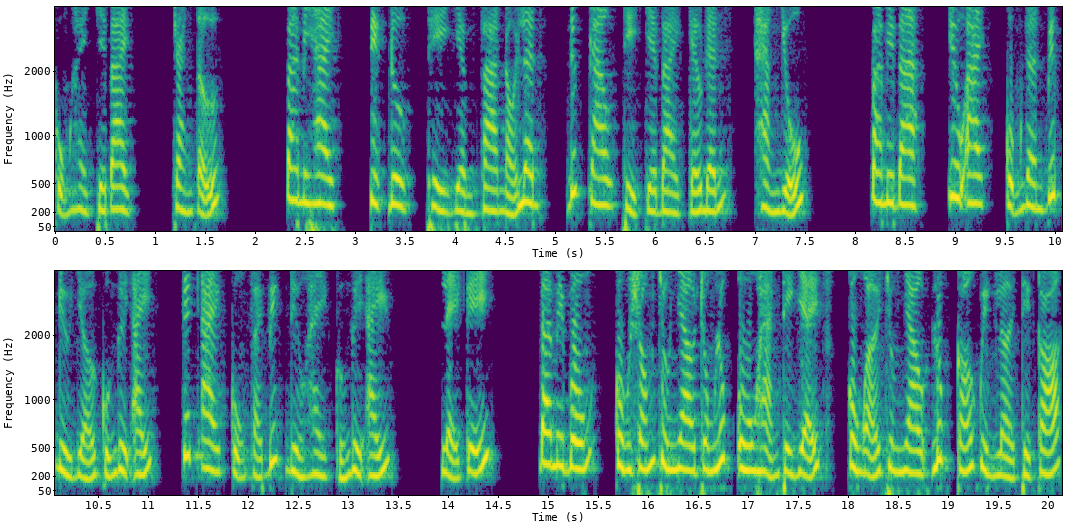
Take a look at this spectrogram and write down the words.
cũng hay chê bai. Trang tử 32. Việc được thì dèm pha nổi lên, đức cao thì chê bai kéo đến, hàng vũ. 33. Yêu ai cũng nên biết điều dở của người ấy, ghét ai cũng phải biết điều hay của người ấy. Lễ ký 34. Cùng sống chung nhau trong lúc u hoạn thì dễ, cùng ở chung nhau lúc có quyền lợi thì có.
